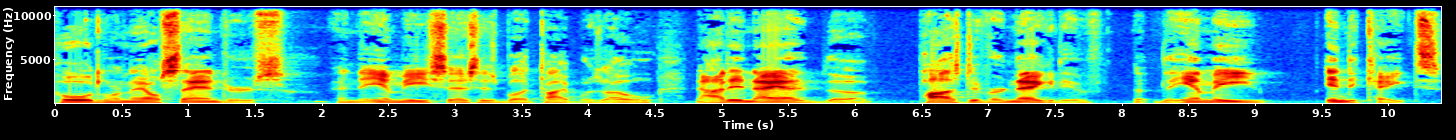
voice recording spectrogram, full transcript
pulled Larnell Sanders, and the ME says his blood type was O. Now, I didn't add the positive or negative. The, the ME indicates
